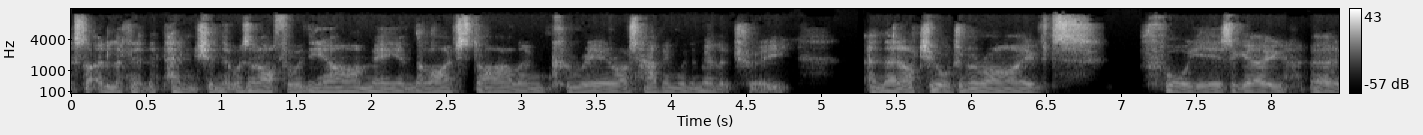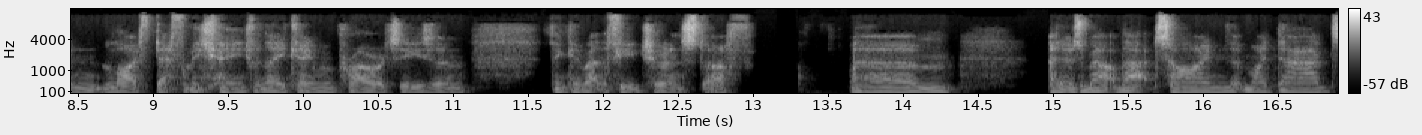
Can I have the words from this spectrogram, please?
started looking at the pension that was on offer with the army and the lifestyle and career I was having with the military. And then our children arrived four years ago, and life definitely changed when they came and priorities and thinking about the future and stuff. Um, and it was about that time that my dad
